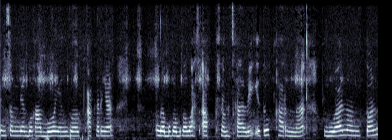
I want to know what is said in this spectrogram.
insomnia gue kambuh yang gue akhirnya nggak buka-buka WhatsApp sama sekali itu karena gue nonton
